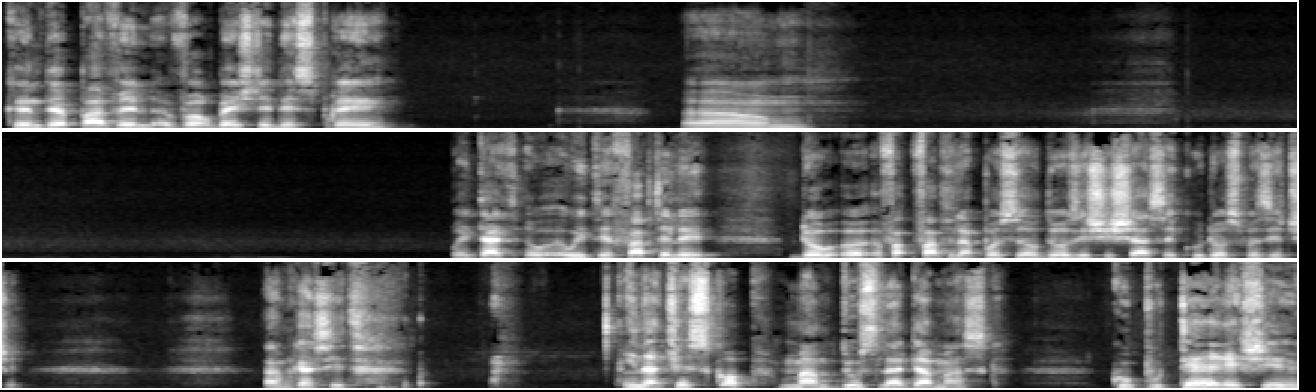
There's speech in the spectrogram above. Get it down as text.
când Pavel vorbește despre um, Uitați, uite, faptele, do, faptele apostolilor 26 cu 12. Am găsit. În acest scop m-am dus la Damasc cu putere și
